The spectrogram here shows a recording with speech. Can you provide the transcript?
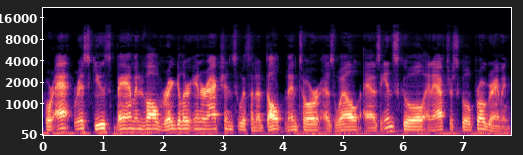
for at risk youth, BAM involved regular interactions with an adult mentor as well as in school and after school programming.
